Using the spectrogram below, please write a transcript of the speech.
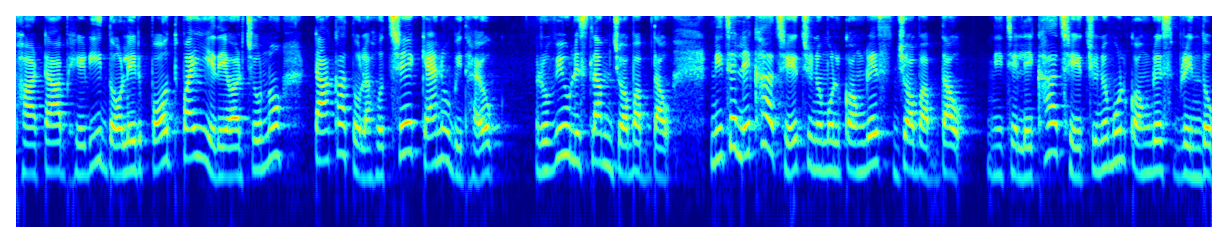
ভাটা, ভেড়ি দলের পদ পাইয়ে দেওয়ার জন্য টাকা তোলা হচ্ছে কেন বিধায়ক? রবিউল ইসলাম জবাব দাও। নিচে লেখা আছে তৃণমূল কংগ্রেস, জবাব দাও। নিচে লেখা আছে তৃণমূল কংগ্রেস বৃন্দ।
